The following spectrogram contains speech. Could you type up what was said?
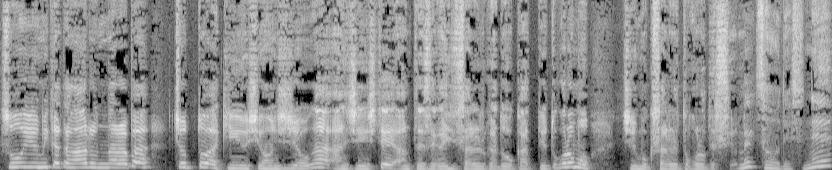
そういう見方があるんならば、ちょっとは金融資本市場が安心して安定性が維持されるかどうかっていうところも注目されるところですよね。そうですね。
